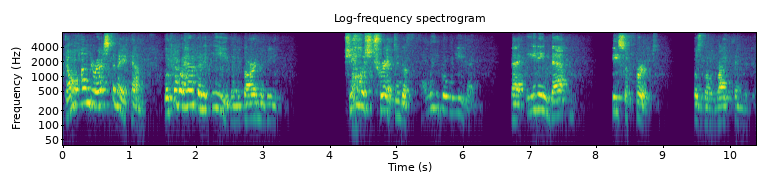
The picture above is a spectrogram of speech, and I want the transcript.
Don't underestimate him. Look at what happened to Eve in the Garden of Eden. She was tricked into fully believing that eating that piece of fruit was the right thing to do.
